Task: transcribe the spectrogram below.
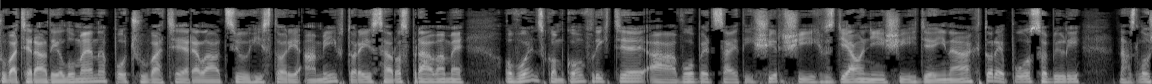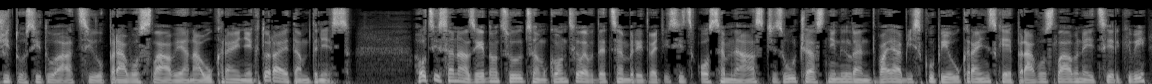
Počúvate Rádio Lumen, počúvate reláciu História a my, v ktorej sa rozprávame o vojenskom konflikte a vôbec aj tých širších, vzdialenejších dejinách, ktoré pôsobili na zložitú situáciu pravoslávia na Ukrajine, ktorá je tam dnes. Hoci sa na zjednocujúcom koncile v decembri 2018 zúčastnili len dvaja biskupy Ukrajinskej pravoslávnej cirkvi,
